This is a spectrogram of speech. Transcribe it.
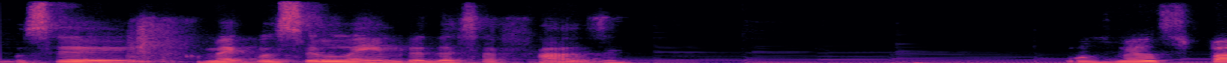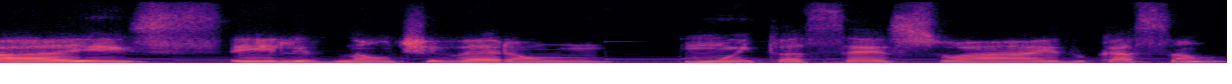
Você, como é que você lembra dessa fase? Os meus pais, eles não tiveram muito acesso à educação.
